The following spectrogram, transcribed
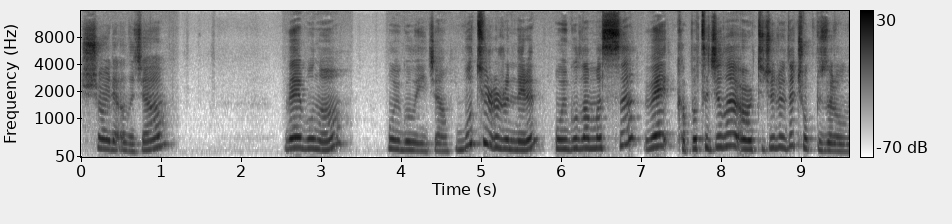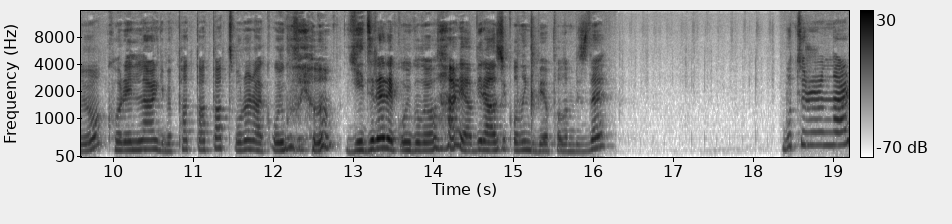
şöyle alacağım ve bunu uygulayacağım. Bu tür ürünlerin uygulaması ve kapatıcılığı, örtücülüğü de çok güzel oluyor. Koreliler gibi pat pat pat vurarak uygulayalım. Yedirerek uyguluyorlar ya birazcık onun gibi yapalım biz de. Bu tür ürünler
